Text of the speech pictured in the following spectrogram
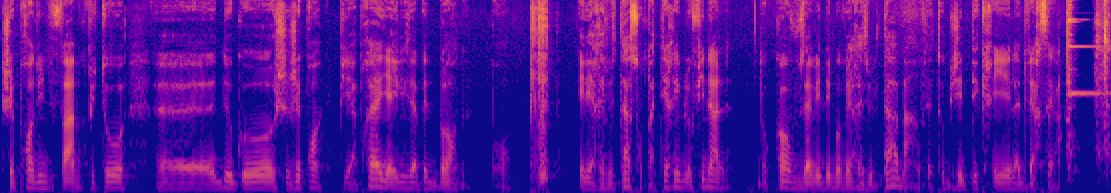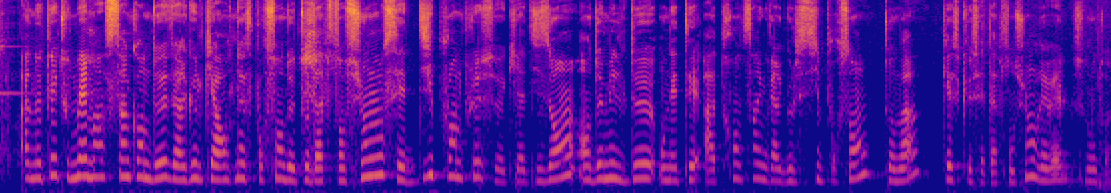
Je vais prendre une femme plutôt euh, de gauche. Je vais prendre. Puis après, il y a Elisabeth Borne. Bon, et les résultats sont pas terribles au final. Donc quand vous avez des mauvais résultats, ben, vous êtes obligé de décrier l'adversaire. À noter tout de même 52,49% hein, de taux d'abstention, c'est 10 points de plus qu'il y a 10 ans. En 2002, on était à 35,6%. Thomas, qu'est-ce que cette abstention révèle selon toi?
